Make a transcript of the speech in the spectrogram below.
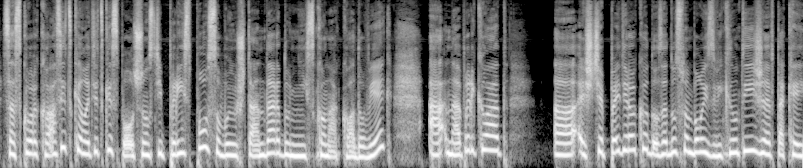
sa skôr klasické letecké spoločnosti prispôsobujú štandardu nízkonákladoviek a napríklad ešte 5 rokov dozadu sme boli zvyknutí, že v takej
